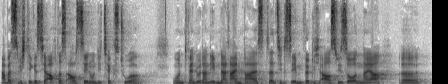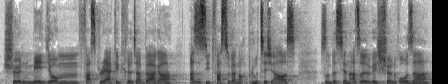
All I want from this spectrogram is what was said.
Aber das Wichtige ist ja auch das Aussehen und die Textur. Und wenn du dann eben da reinbeißt, dann sieht es eben wirklich aus wie so ein, naja, äh, schön medium, fast rare gegrillter Burger. Also es sieht fast sogar noch blutig aus, so ein bisschen. Also wirklich schön rosa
